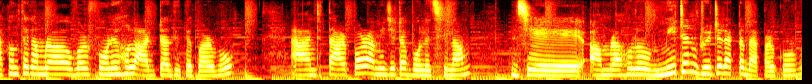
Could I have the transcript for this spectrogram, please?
এখন থেকে আমরা ওভার ফোনে হলো আড্ডা দিতে পারব। অ্যান্ড তারপর আমি যেটা বলেছিলাম যে আমরা হলো মিট অ্যান্ড গ্রিটের একটা ব্যাপার করব,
